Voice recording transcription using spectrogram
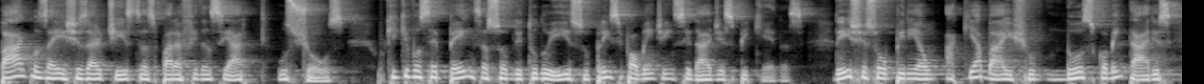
pagos a estes artistas para financiar os shows? O que, que você pensa sobre tudo isso, principalmente em cidades pequenas? Deixe sua opinião aqui abaixo nos comentários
